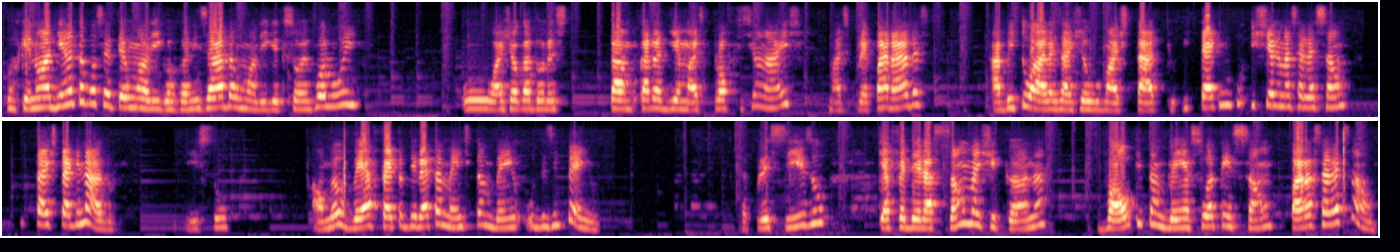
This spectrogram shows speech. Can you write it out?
Porque não adianta você ter uma liga organizada, uma liga que só evolui, o, as jogadoras estão cada dia mais profissionais, mais preparadas, habituadas a jogo mais tático e técnico, e chega na seleção e está estagnado. Isso, ao meu ver, afeta diretamente também o desempenho. É preciso que a Federação Mexicana volte também a sua atenção para a seleção.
